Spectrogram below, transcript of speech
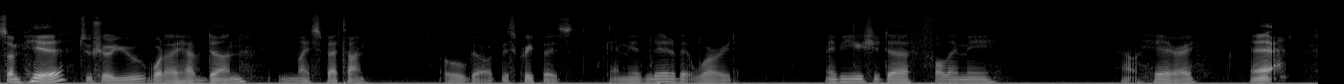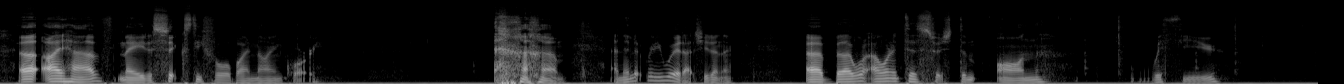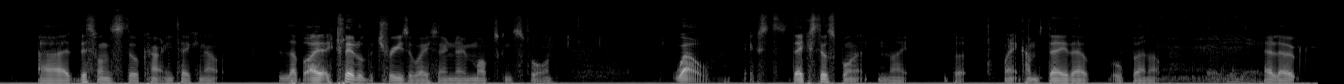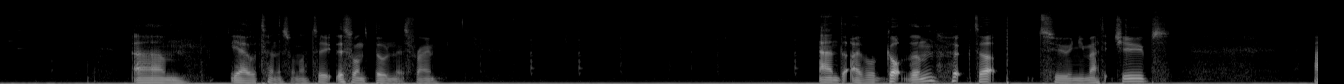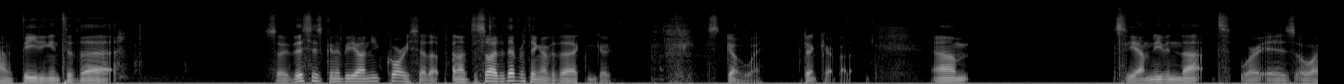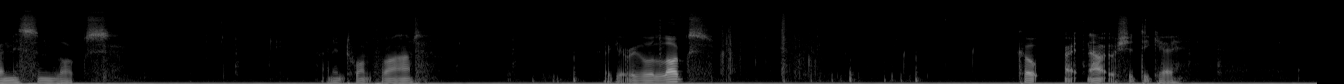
So I'm here to show you what I have done in my spare time. Oh god, this creeper is getting me a little bit worried. Maybe you should uh, follow me out here, eh? Yeah. Uh, I have made a 64 by 9 quarry. and they look really weird actually, don't they? Uh, but I, wa I wanted to switch them on with you. Uh, this one's still currently taking out level. I, cleared all the trees away so no mobs can spawn. Well, they can still spawn at night, but when it comes day, they'll all burn up. Hello. Um, yeah, we'll turn this one on too. This one's building its frame. And I've got them hooked up to pneumatic tubes and feeding into there. So this is going to be our new quarry setup, and I've decided everything over there can go, just go away. Don't care about it. Um, so yeah, I'm leaving that where it is. Oh, I missed some logs. I didn't want that. Gotta get rid of all the logs. Cool. Right, now it should decay.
